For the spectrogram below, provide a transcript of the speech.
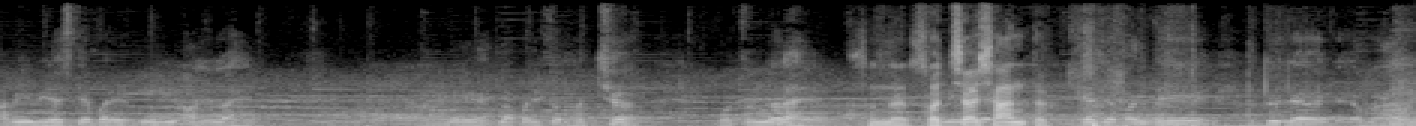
आम्ही व्ही एस के पर्यटन म्हणून आलेलो आहे. आणि यातला परिसर स्वच्छ व सुंदर आहे. सुंदर. स्वच्छ शांत. गजपंथ हे तिथून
